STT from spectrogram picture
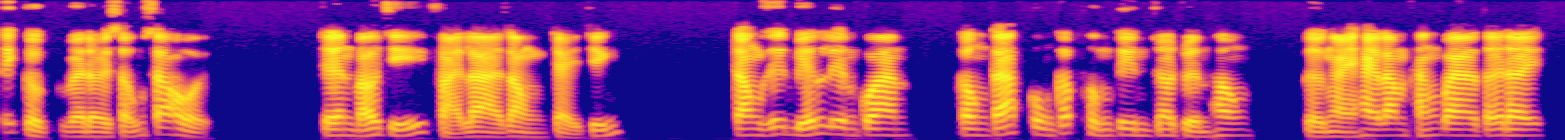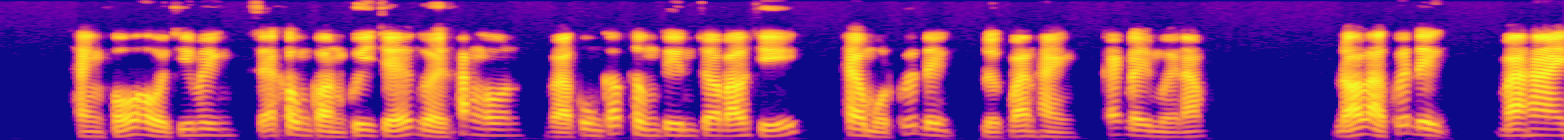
tích cực về đời sống xã hội. Trên báo chí phải là dòng chảy chính. Trong diễn biến liên quan, công tác cung cấp thông tin cho truyền thông từ ngày 25 tháng 3 tới đây, thành phố Hồ Chí Minh sẽ không còn quy chế người phát ngôn và cung cấp thông tin cho báo chí theo một quyết định được ban hành cách đây 10 năm. Đó là quyết định 32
